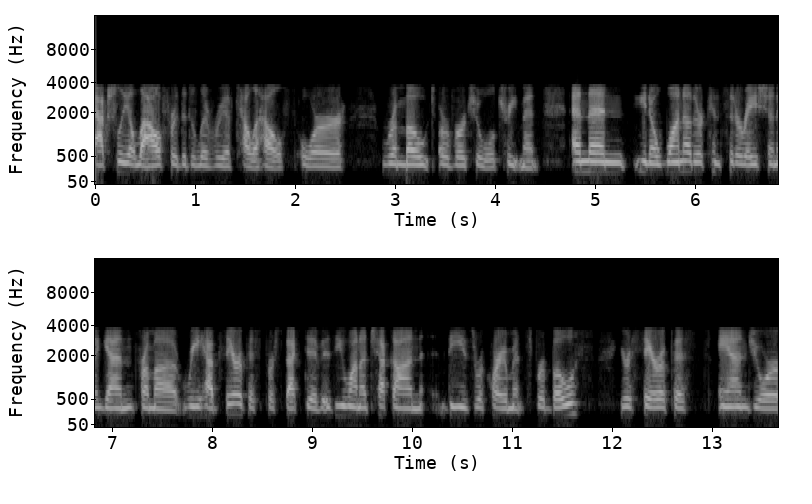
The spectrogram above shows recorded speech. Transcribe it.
actually allow for the delivery of telehealth or remote or virtual treatment. And then, you know, one other consideration, again, from a rehab therapist perspective, is you want to check on these requirements for both your therapists and your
